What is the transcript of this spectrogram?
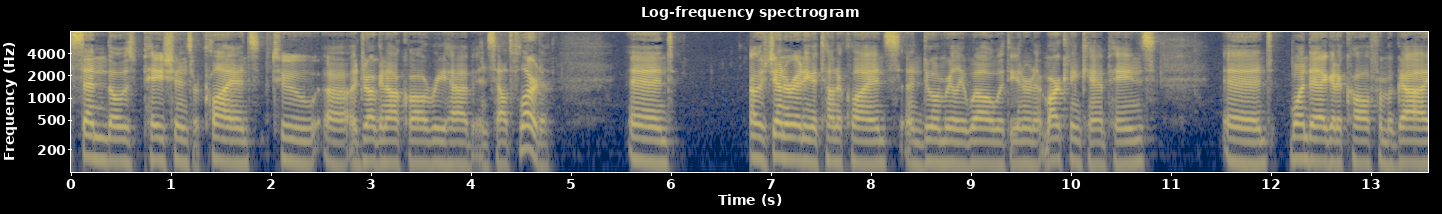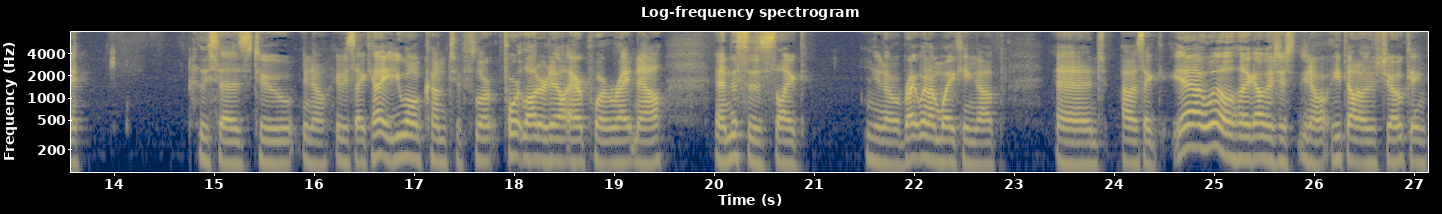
send those patients or clients to uh, a drug and alcohol rehab in south florida and I was generating a ton of clients and doing really well with the internet marketing campaigns. And one day I get a call from a guy who says to, you know, he was like, hey, you won't come to Fort Lauderdale Airport right now. And this is like, you know, right when I'm waking up. And I was like, yeah, I will. Like, I was just, you know, he thought I was joking.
